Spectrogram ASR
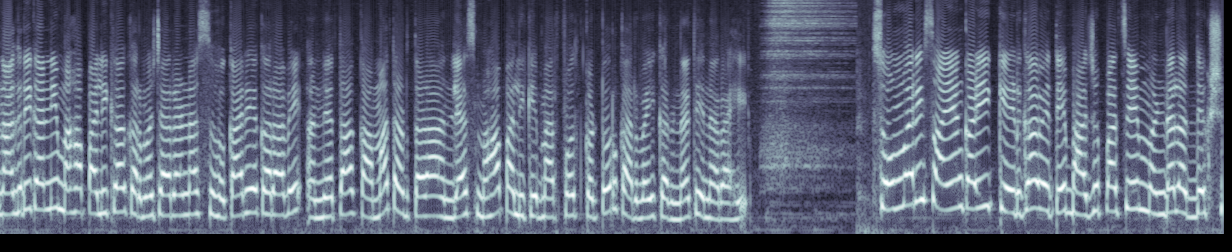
नागरिकांनी महापालिका कर्मचाऱ्यांना सहकार्य करावे अन्यथा कामात अडथळा आणल्यास महापालिकेमार्फत कठोर कारवाई करण्यात येणार आहे. सोमवारी सायंकाळी केडगाव येथे भाजपाचे मंडल अध्यक्ष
